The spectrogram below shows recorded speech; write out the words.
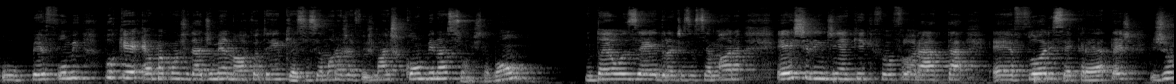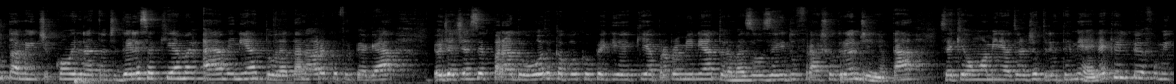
o perfume, porque é uma quantidade menor que eu tenho aqui. Essa semana eu já fiz mais combinações, tá bom? Então eu usei durante essa semana este lindinho aqui que foi o Florata é, Flores Secretas, juntamente com o hidratante dele. Essa aqui é a, é miniatura, tá? Na hora que eu fui pegar, eu já tinha separado outro, acabou que eu peguei aqui a própria miniatura, mas eu usei do frasco grandinho, tá? Isso aqui é uma miniatura de 30ml. Aquele perfume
